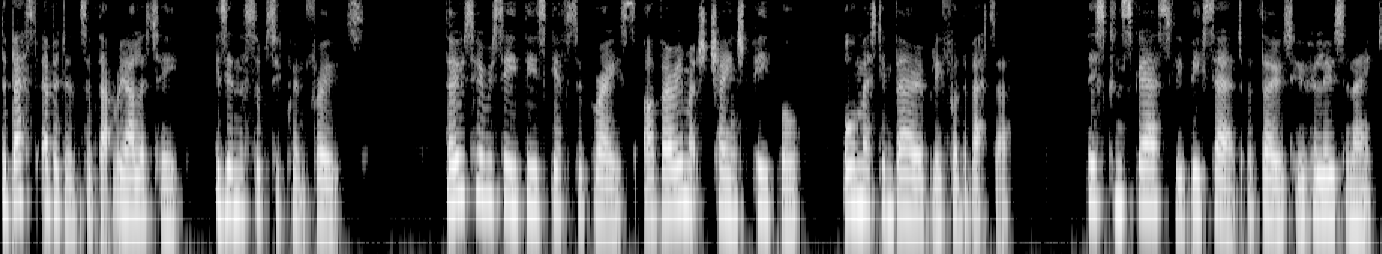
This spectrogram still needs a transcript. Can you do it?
The best evidence of that reality is in the subsequent fruits. Those who receive these gifts of grace are very much changed people, almost invariably for the better. This can scarcely be said of those who hallucinate.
